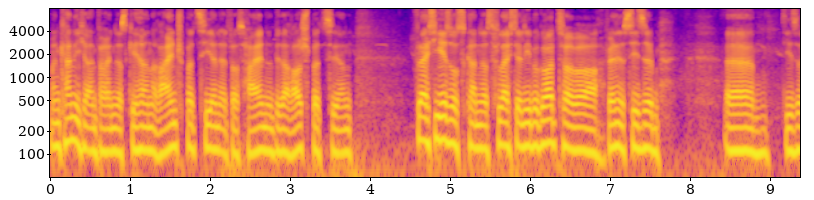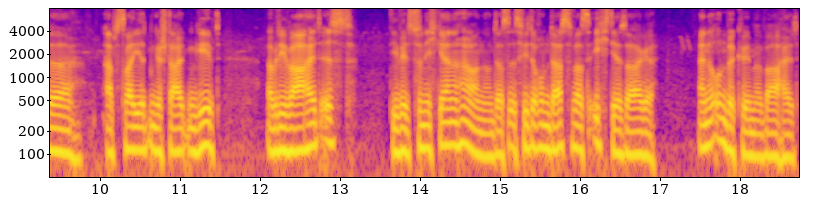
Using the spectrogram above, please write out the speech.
Man kann nicht einfach in das Gehirn reinspazieren, etwas heilen und wieder rausspazieren. Vielleicht Jesus kann das, vielleicht der liebe Gott, aber wenn es diese, äh, diese abstrahierten Gestalten gibt, aber die Wahrheit ist, die willst du nicht gerne hören. Und das ist wiederum das, was ich dir sage. Eine unbequeme Wahrheit.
